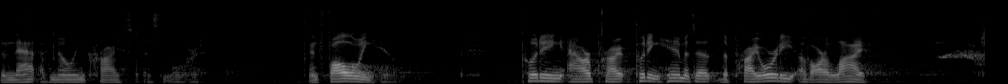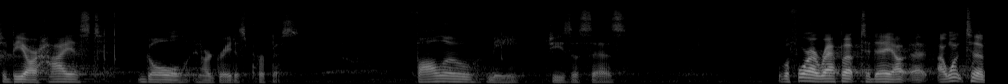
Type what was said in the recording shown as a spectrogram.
than that of knowing Christ as Lord and following Him, putting, our, putting Him as a, the priority of our life should be our highest goal and our greatest purpose. Follow me, Jesus says. Before I wrap up today, I, I want to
